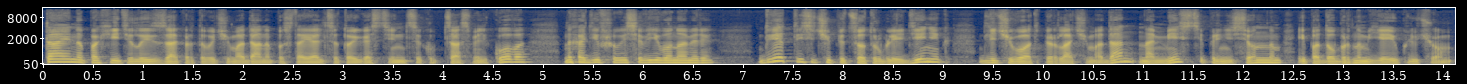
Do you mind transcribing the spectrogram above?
тайно похитила из запертого чемодана постояльца той гостиницы купца Смелькова, находившегося в его номере, 2500 рублей денег, для чего отперла чемодан на месте, принесенном и подобранном ею ключом.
